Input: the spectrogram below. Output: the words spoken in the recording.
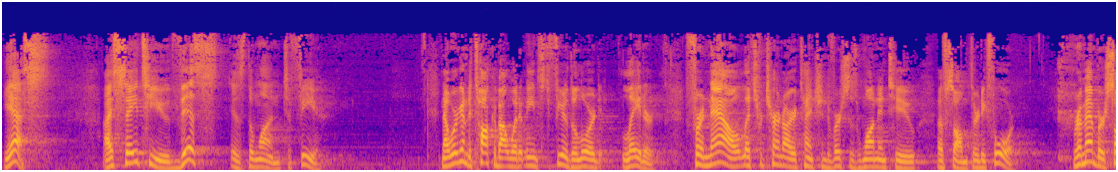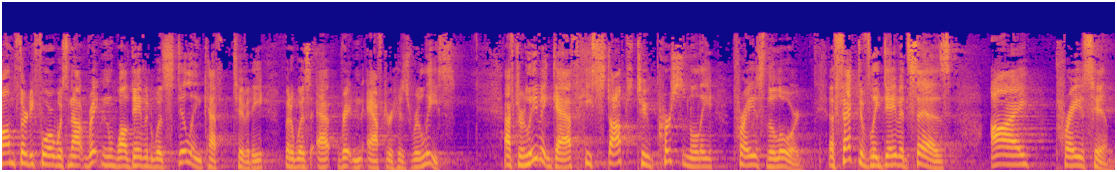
Yes, I say to you, this is the one to fear. Now we're going to talk about what it means to fear the Lord later. For now, let's return our attention to verses 1 and 2 of Psalm 34. Remember, Psalm 34 was not written while David was still in captivity, but it was at, written after his release. After leaving Gath, he stopped to personally praise the Lord. Effectively, David says, I praise him.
